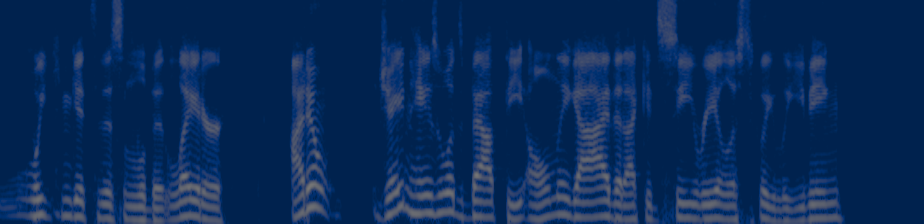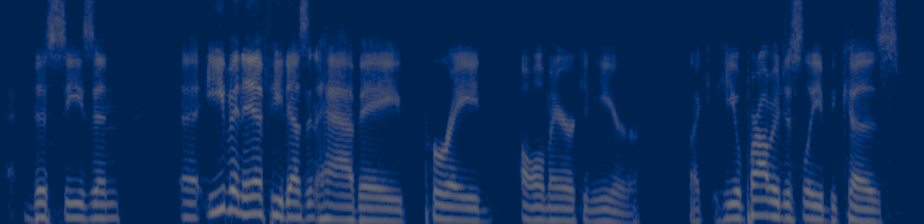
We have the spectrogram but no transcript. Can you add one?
we can get to this a little bit later. I don't, Jadon Haselwood's about the only guy that I could see realistically leaving this season, uh, even if he doesn't have a parade All American year. Like he'll probably just leave because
